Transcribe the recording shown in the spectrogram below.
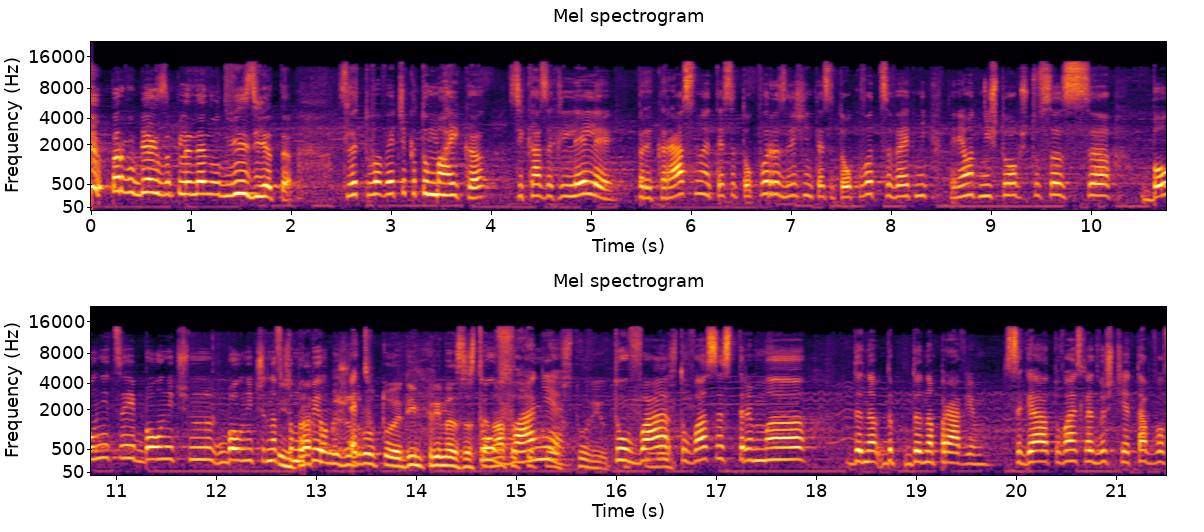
първо бях запленена от визията. След това вече като майка си казах, леле, прекрасно е, те са толкова различни, те са толкова съветни, те нямат нищо общо с болница и болничен, болничен автомобил. Избраха, между Ето, другото, един пример за стената това тук е. в студиото. Това, това се стрема да, да, да направим. Сега това е следващия етап, в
